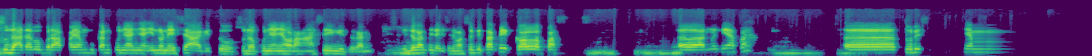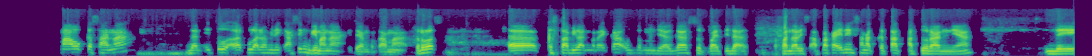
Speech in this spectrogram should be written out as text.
sudah ada beberapa yang bukan punyanya Indonesia gitu sudah punyanya orang asing gitu kan. Itu kan tidak bisa dimasuki. Tapi kalau pas uh, anunya apa? Uh, turisnya mau ke sana dan itu pulau adalah milik asing gimana itu yang pertama terus uh, kestabilan mereka untuk menjaga supaya tidak vandalis apakah ini sangat ketat aturannya di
